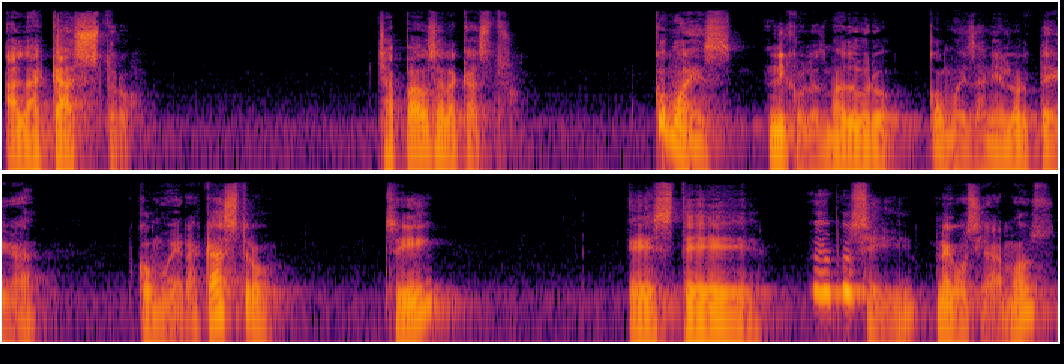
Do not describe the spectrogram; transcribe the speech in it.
a la Castro. Chapados a la Castro. ¿Cómo es Nicolás Maduro? ¿Cómo es Daniel Ortega? ¿Cómo era Castro? ¿Sí? Este, eh, pues sí, negociamos,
